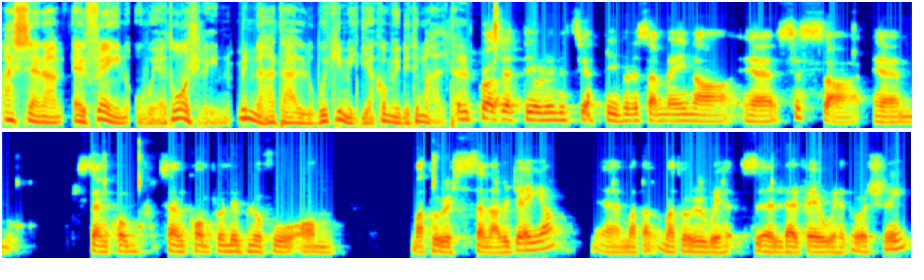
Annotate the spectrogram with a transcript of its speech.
għas-sena 2021 min-naħa tal-Wikimedia Community Malta. Il-proġetti u l-inizjattivi li semmejna eh, sissa eh, se nkomplu nibnu fuqhom matul is-sena li ġejja, eh, matul l-2021.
